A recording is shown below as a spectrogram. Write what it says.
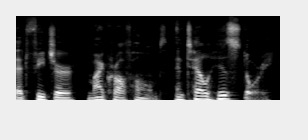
that feature Mycroft Holmes and tell his story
